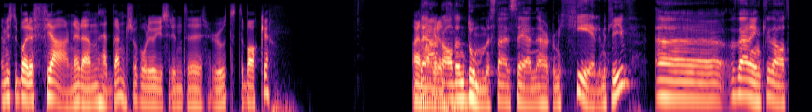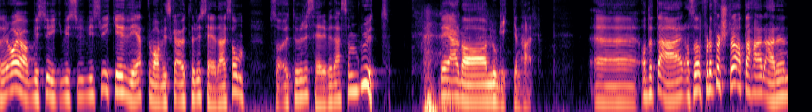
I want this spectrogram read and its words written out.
Men hvis du bare fjerner den headeren, så får du jo user-ID-en til root tilbake. Det er da den dummeste RC-en jeg har hørt om i hele mitt liv. Uh, det er egentlig da at Å ja, hvis, du ikke, hvis, hvis vi ikke vet hva vi skal autorisere deg som, så autoriserer vi deg som root. Det er da logikken her. Uh, og dette er Altså, for det første at det her er en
